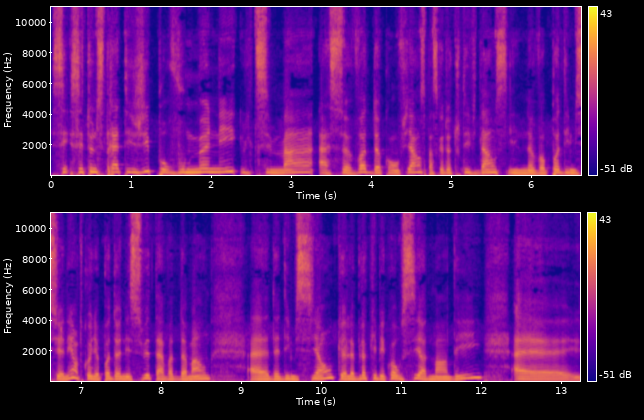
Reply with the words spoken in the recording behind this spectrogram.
c'est une stratégie pour vous mener ultimement à ce vote de confiance? Parce que de toute évidence, il ne va pas démissionner. En tout cas, il n'a pas donné suite à votre demande euh, de démission que le Bloc québécois aussi a demandé. Euh,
